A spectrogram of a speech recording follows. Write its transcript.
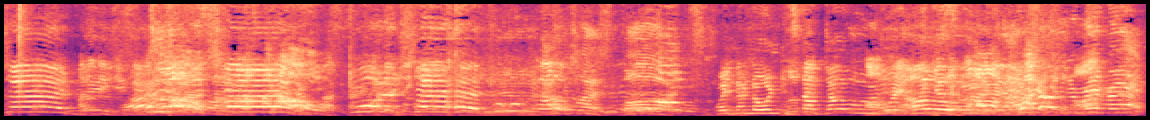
Chad! I don't think you What a Chad! What a Chad! Wait, no, no one can stop Dode. Oh, wait, oh, oh, the red rack.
